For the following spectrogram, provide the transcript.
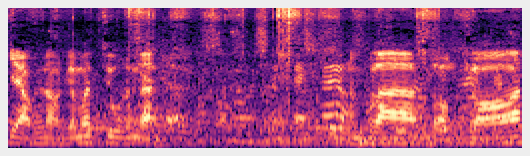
แก้วพี่น้องเดี๋ยวมาจุน้ำกันน้ำปลาสองช้อน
